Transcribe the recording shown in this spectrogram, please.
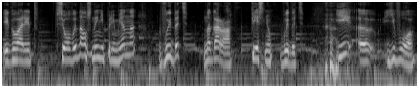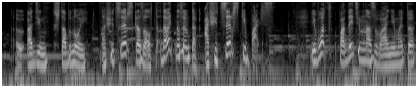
и говорит, все, вы должны непременно выдать на гора песню выдать. И э, его э, один штабной офицер сказал, давайте назовем так, офицерский вальс. И вот под этим названием это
